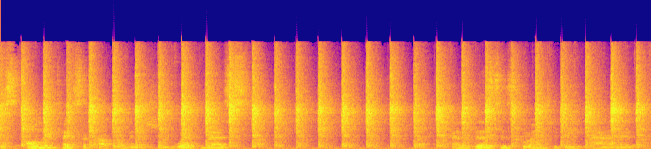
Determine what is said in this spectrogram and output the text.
This only takes a couple of minutes. You whip this, and this is going to be added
